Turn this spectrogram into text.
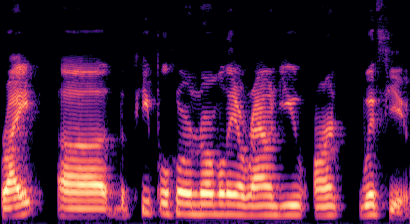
right? Uh, the people who are normally around you aren't with you.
